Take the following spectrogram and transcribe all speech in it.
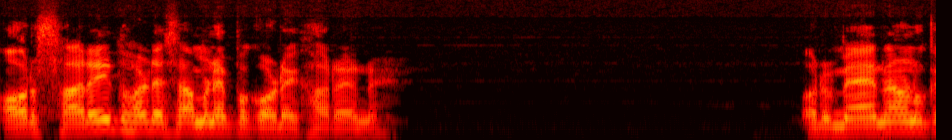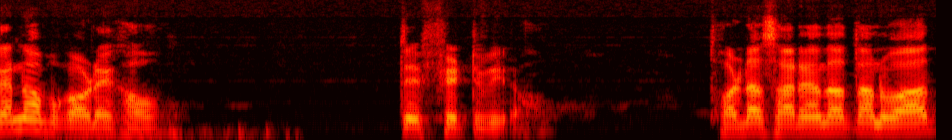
ਔਰ ਸਾਰੇ ਹੀ ਤੁਹਾਡੇ ਸਾਹਮਣੇ ਪਕੌੜੇ ਖਾ ਰਹੇ ਨੇ। ਔਰ ਮੈਂ ਇਹਨਾਂ ਨੂੰ ਕਹਿੰਦਾ, ਪਕੌੜੇ ਖਾਓ ਤੇ ਫਿੱਟ ਵੀ ਰਹੋ। ਤੁਹਾਡਾ ਸਾਰਿਆਂ ਦਾ ਧੰਨਵਾਦ।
